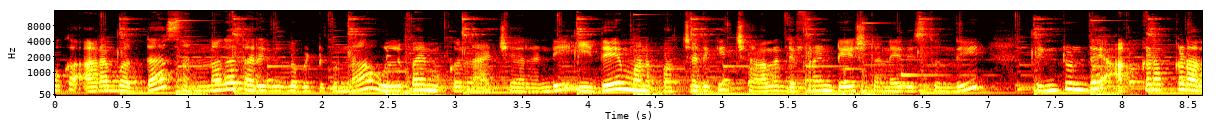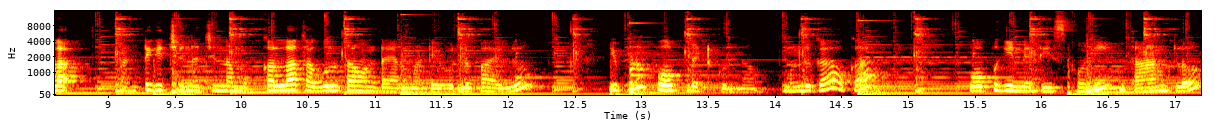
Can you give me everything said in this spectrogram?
ఒక అరబద్ద సన్నగా తరిగిగా పెట్టుకున్న ఉల్లిపాయ ముక్కలను యాడ్ చేయాలండి. ఇదే మన పచ్చడికి చాలా డిఫరెంట్ టేస్ట్ అనేది ఇస్తుంది. తింటుంటే అక్కడక్కడ అలా పంటికి చిన్న చిన్న ముక్కల్లా తగులుతూ ఉంటాయన్నమాట ఈ ఉల్లిపాయలు. ఇప్పుడు పోపు పెట్టుకుందాం. ముందుగా ఒక పోపు గిన్నె తీసుకొని దాంట్లో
